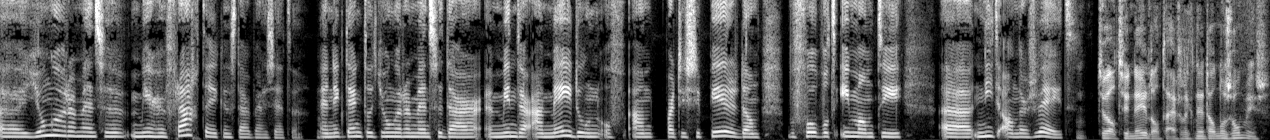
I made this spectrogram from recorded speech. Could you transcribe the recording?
uh, jongere mensen meer hun vraagtekens daarbij zetten. En ik denk dat jongere mensen daar minder aan meedoen of aan participeren... dan bijvoorbeeld iemand die niet anders weet. Terwijl het in Nederland eigenlijk net andersom is.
